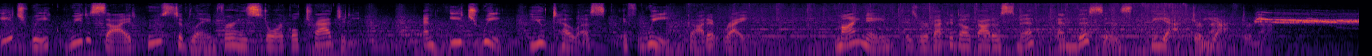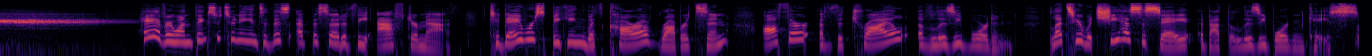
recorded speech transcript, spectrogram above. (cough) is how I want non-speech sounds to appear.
Each week, we decide who's to blame for a historical tragedy. And each week, you tell us if we got it right. My name is Rebecca Delgado Smith, and this is The Aftermath. The Aftermath. Hey everyone, thanks for tuning into this episode of The Aftermath. Today we're speaking with Cara Robertson, author of The Trial of Lizzie Borden. Let's hear what she has to say about the Lizzie Borden case.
